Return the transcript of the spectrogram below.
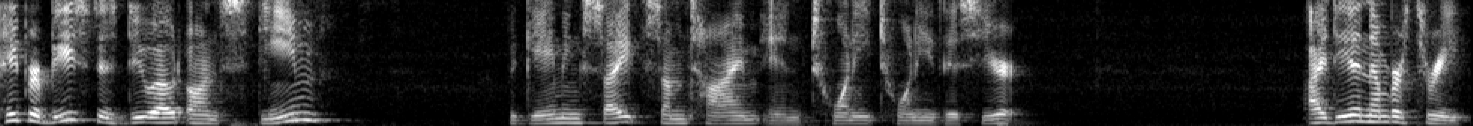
Paper Beast is due out on Steam, the gaming site, sometime in 2020 this year. Idea number three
